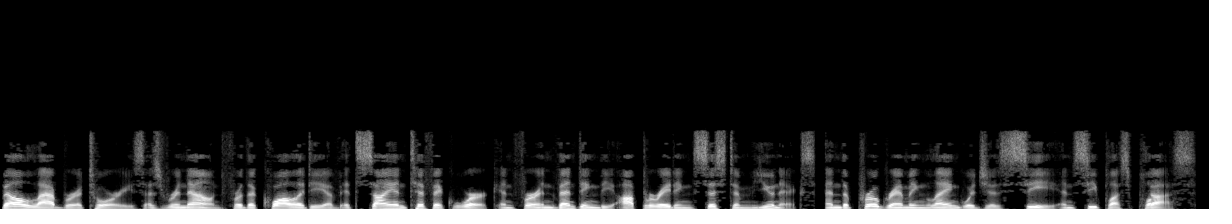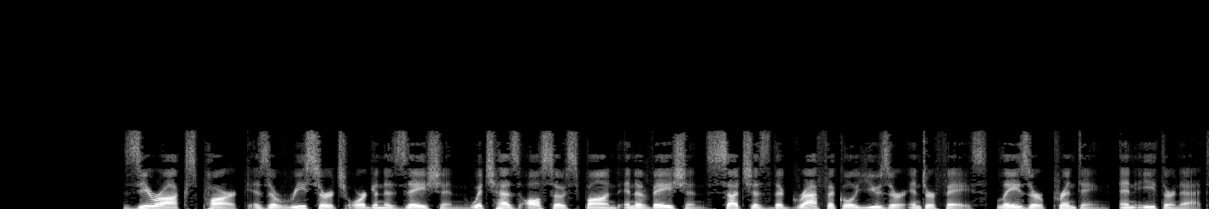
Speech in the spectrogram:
Bell Laboratories is renowned for the quality of its scientific work and for inventing the operating system Unix, and the programming languages C and C++. Xerox PARC is a research organization which has also spawned innovations such as the graphical user interface, laser printing, and Ethernet.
